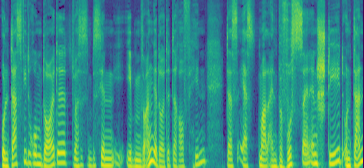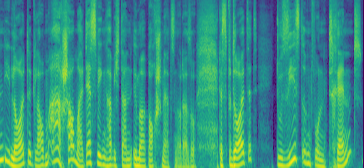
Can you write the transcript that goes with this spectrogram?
Und das wiederum deutet, du hast es ein bisschen eben so angedeutet, darauf hin, dass erstmal ein Bewusstsein entsteht und dann die Leute glauben, ah, schau mal, deswegen habe ich dann immer Bauchschmerzen oder so. Das bedeutet, du siehst irgendwo einen Trend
